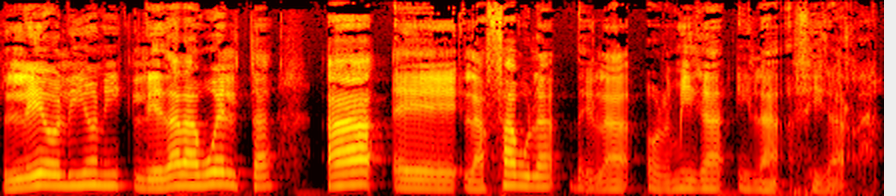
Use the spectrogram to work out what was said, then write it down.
Leo Leoni le da la vuelta a eh, la fábula de la hormiga y la cigarra.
